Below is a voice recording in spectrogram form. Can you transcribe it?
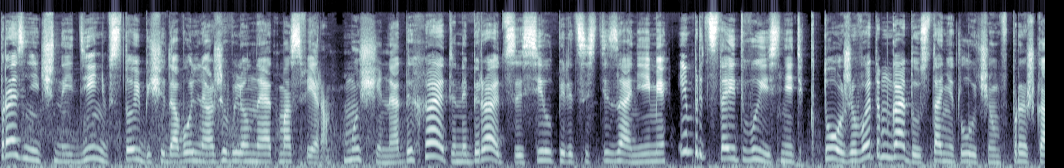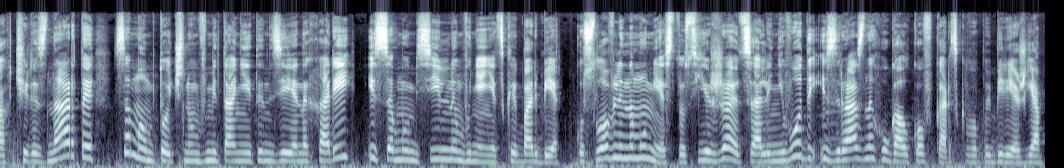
Праздничный день в стойбище довольно оживленная атмосфера. Мужчины отдыхают и набираются сил перед состязаниями. Им предстоит выяснить, кто же в этом году станет лучшим в прыжках через нарты, самым точным в метании тензея на хорей и самым сильным в ненецкой борьбе. К условленному месту съезжаются оленеводы из разных уголков Карского побережья.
